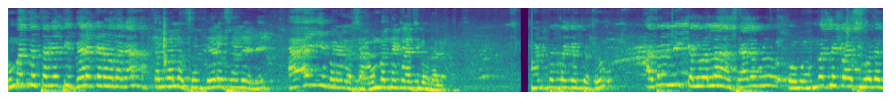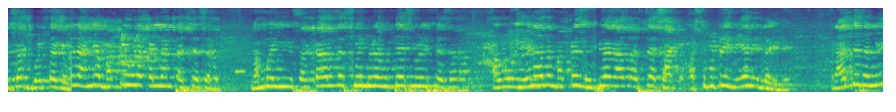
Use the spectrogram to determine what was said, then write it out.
ಒಂಬತ್ತನೇ ತರಗತಿ ಬೇರೆ ಕಡೆ ಹೋದಾಗ ಕಲ್ವಲ್ಲ ಸರ್, ಬೇರೆ ಶಾಲೆಯಲ್ಲಿ ಈ ಬರೋಲ್ಲ ಸರ್, ಒಂಬತ್ತನೇ ಕ್ಲಾಸಿಗೆ ಹೋದಾಗ. ಮಾಡ್ತಿರ್ತಕ್ಕಂಥದ್ದು. ಅದರಲ್ಲಿ ಕೆಲವೆಲ್ಲ ಶಾಲೆಗಳು ಒಂಬತ್ತನೇ ಕ್ಲಾಸಿಗೆ ಹೋದಾಗ ಸರ್ ಬರ್ತಾಗಲ್ಲ ಹಂಗೆ ಮಕ್ಕಳು ಕೂಡ ಅಂತ ಅಷ್ಟೇ ಸರ್. ನಮ್ಮ ಈ ಸರ್ಕಾರದ ಸ್ಕೀಮ್ ಇರೋ ಉದ್ದೇಶಗಳು ಇಷ್ಟೇ ಸರ್. ಅವು ಏನಾದರೂ ಮಕ್ಕಳಿಗೆ ಉಪಯೋಗ ಆದರೆ ಅಷ್ಟೇ ಸಾಕು. ಅಷ್ಟು ಬಿಟ್ಟರೆ ಇನ್ನೇನಿಲ್ಲ ಇಲ್ಲಿ. ರಾಜ್ಯದಲ್ಲಿ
